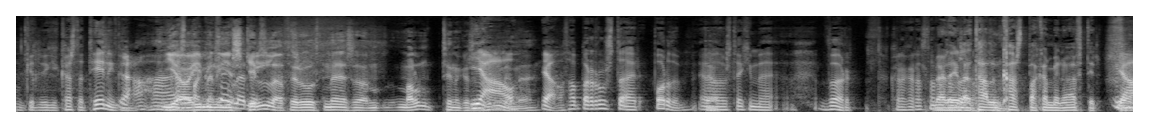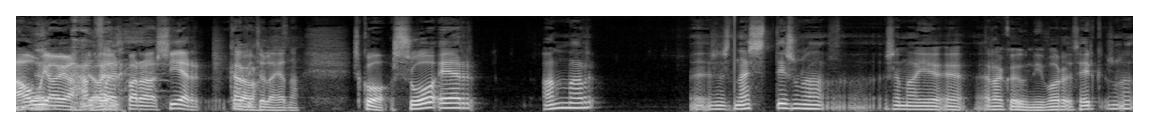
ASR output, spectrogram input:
Nú getum við ekki kasta teningar Já, ég meni ég skilða þegar þú ert með þessa málmtinningar sem já, þú erum með. já, þá bara rústa þér borðum ef þú ert ekki með vörn. Krakkar alltaf Verði eiginlega að tala um kastbakkan minn á eftir. Já, já, já, hann fær bara sér kapitula hérna sko, svo er annar eh, næsti svona eh, sem að ég eh, rak augun í voru þeir svona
